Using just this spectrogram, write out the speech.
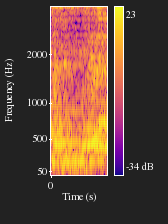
Deus.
